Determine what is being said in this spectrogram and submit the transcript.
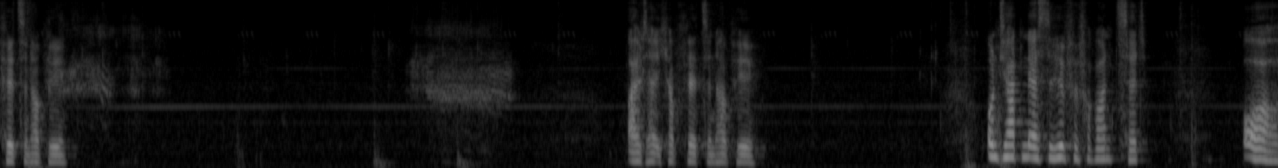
14 HP. Alter, ich habe 14 HP. Und die hatten erste Hilfe Verband Z. Oh.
